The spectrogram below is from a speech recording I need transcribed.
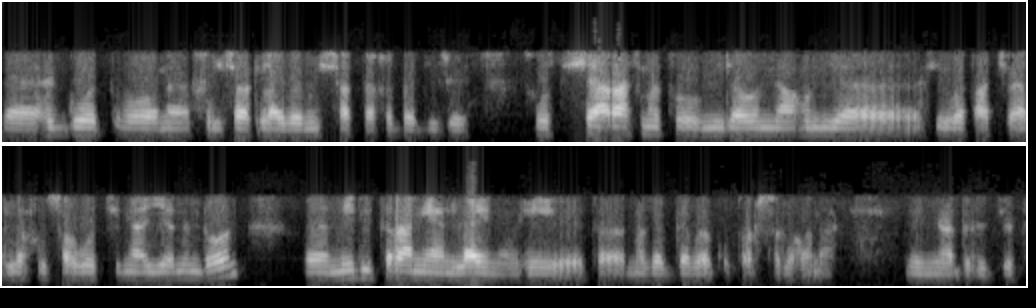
በህገ ወጥ በሆነ ፍልሰት ላይ በሚሳተፍበት ጊዜ ሶስት ሺ አራት መቶ የሚለውን አሁን የህይወታቸው ያለፉ ሰዎችን ያየን እንደሆን በሜዲትራኒያን ላይ ነው ይሄ የተመዘገበ ቁጥር ስለሆነ የኛ ድርጅት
